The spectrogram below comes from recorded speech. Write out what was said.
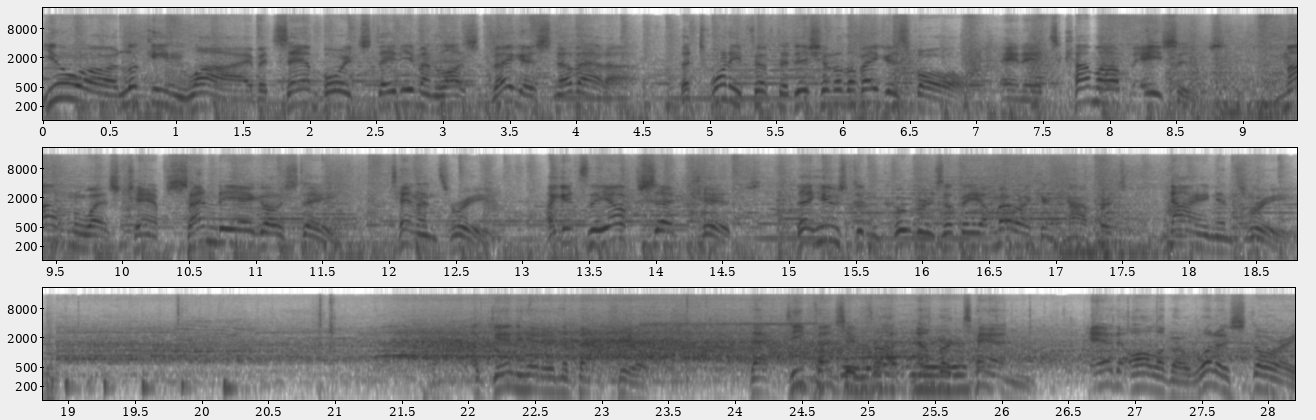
You are looking live at Sam Boyd Stadium in Las Vegas, Nevada. The 25th edition of the Vegas Bowl. And it's come up aces. Mountain West champs San Diego State, 10 and 3. Against the upset kids, the Houston Cougars of the American Conference, 9 and 3. Again hit in the backfield. That defensive front, number 10, Ed Oliver. What a story.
